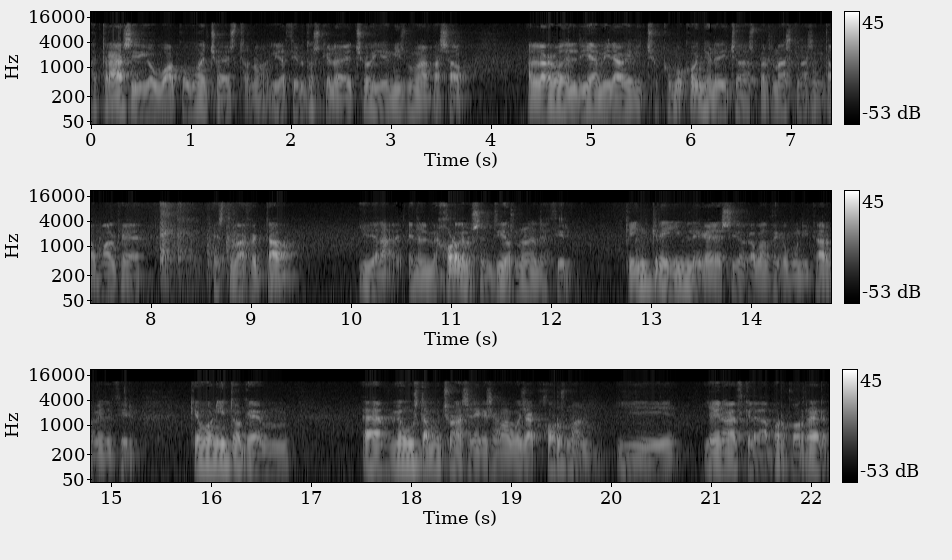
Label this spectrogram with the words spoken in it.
atrás y digo, guau, ¿cómo he hecho esto? ¿no? Y lo cierto es que lo he hecho y hoy mismo me ha pasado. A lo largo del día he mirado y he dicho, ¿cómo coño le he dicho a dos personas que me ha sentado mal que, esto me ha afectado? Y en el mejor de los sentidos, ¿no? En el decir, qué increíble que haya sido capaz de comunicarme, es decir, qué bonito que... Mm, eh, me gusta mucho una serie que se llama Bojack Horseman y y hay una vez que le da por correr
